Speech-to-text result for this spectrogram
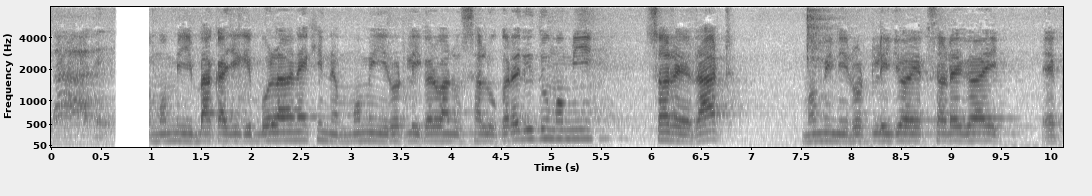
શાક ને મમ્મી બાકાજી કે બોલાવી નાખીને મમ્મી રોટલી કરવાનું ચાલુ કરી દીધું મમ્મી. સરે રાઠ. મમ્મીની રોટલી જો એક સડે ગઈ, એક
